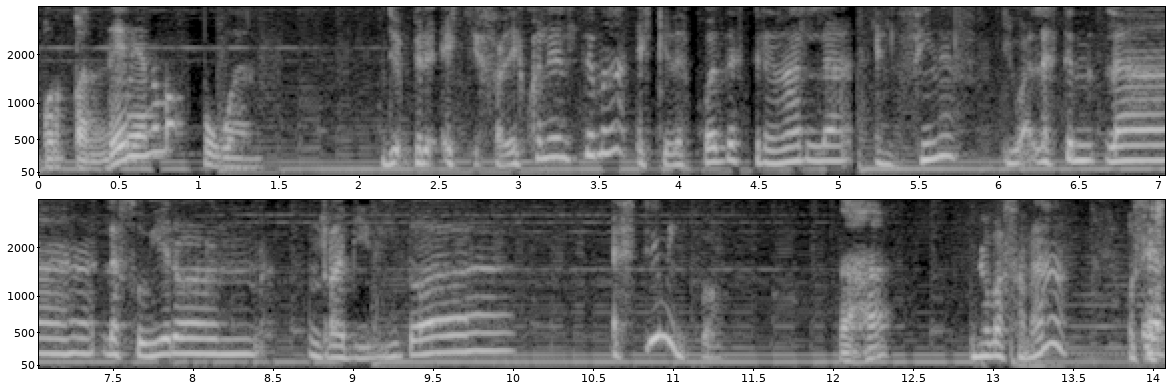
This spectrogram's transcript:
por pandemia nomás, pues, weón. yo- pero es que, ¿sabéis cuál es el tema? Es que después de estrenarla en cines, igual la, la, la subieron rapidito a, a streaming, po. Ajá. No pasó nada. O sea,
